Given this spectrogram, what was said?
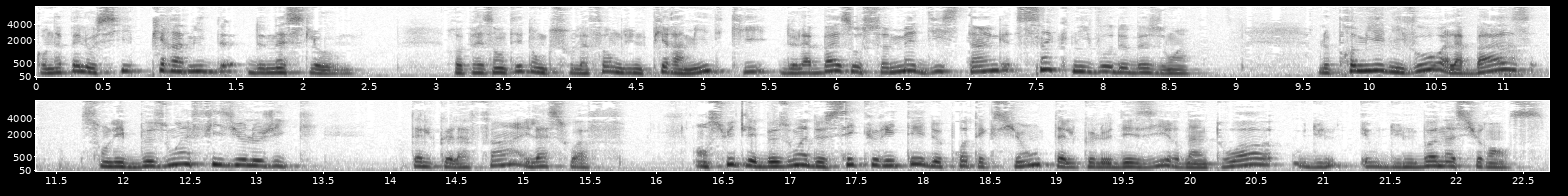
qu'on appelle aussi pyramide de Maslow représentée donc sous la forme d'une pyramide qui, de la base au sommet, distingue cinq niveaux de besoins. Le premier niveau, à la base, sont les besoins physiologiques, tels que la faim et la soif. Ensuite, les besoins de sécurité et de protection, tels que le désir d'un toit ou d'une bonne assurance.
